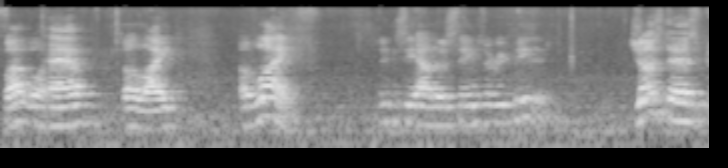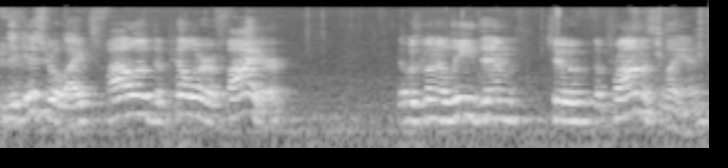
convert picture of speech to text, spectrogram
but will have the light of life. So you can see how those themes are repeated. Just as the Israelites followed the pillar of fire that was going to lead them to the promised land,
